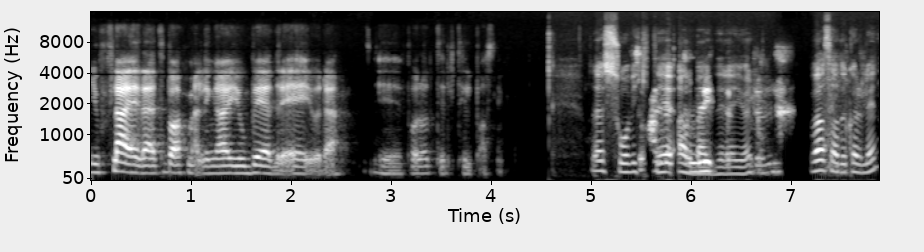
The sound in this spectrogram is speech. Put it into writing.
jo flere tilbakemeldinger, jo bedre er jo det i forhold til tilpasning. Det er så viktig arbeid dere gjør. Hva sa du, Karolin?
